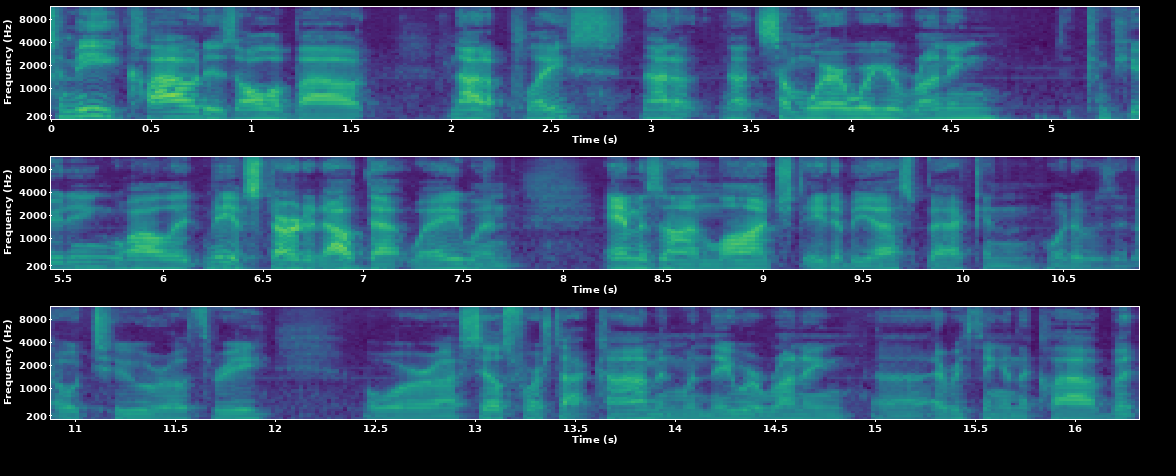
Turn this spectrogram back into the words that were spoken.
to me, cloud is all about not a place, not, a, not somewhere where you're running computing, while it may have started out that way when Amazon launched AWS back in, what was it, 02 or 03, or uh, Salesforce.com, and when they were running uh, everything in the cloud. But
